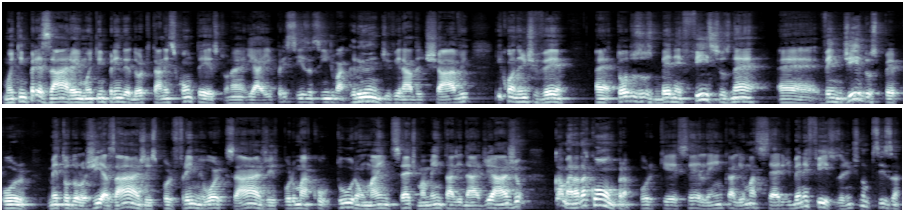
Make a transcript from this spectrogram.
muito empresário e muito empreendedor que está nesse contexto, né? E aí precisa, assim, de uma grande virada de chave. E quando a gente vê é, todos os benefícios, né, é, vendidos por metodologias ágeis, por frameworks ágeis, por uma cultura, um mindset, uma mentalidade ágil, o camarada compra, porque você elenca ali uma série de benefícios. A gente não precisa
